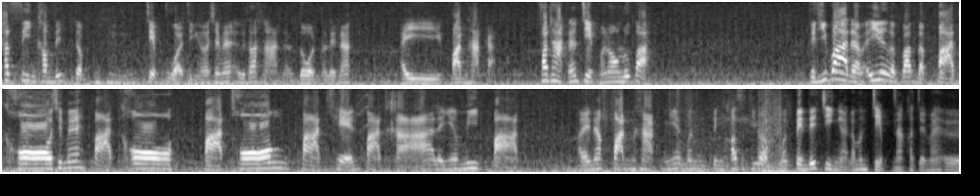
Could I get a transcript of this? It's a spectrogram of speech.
คัดซีนคำนี้แบบเจ็บปวดจริงแล้วใช่ไหมเออทหารโดนอะไรนะไอ้ฟันหักอะฟันหักนั้นเจ็บมาน้องรู้ป่ะอย่างที่ว่าเนี่ยไอ้เรื่องแบบแบบปาดคอใช่ไหมปาดคอ ปาดท้อง ปาดแขน ปาดขาอะไรเงี้ยมีดปาด อะไรนะฟันหักเนี่ยมันเป็นคอสที่แบบมันเป็นได้จริงอะแล้วมันเจ็บนะเข้าใจไหมเออ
